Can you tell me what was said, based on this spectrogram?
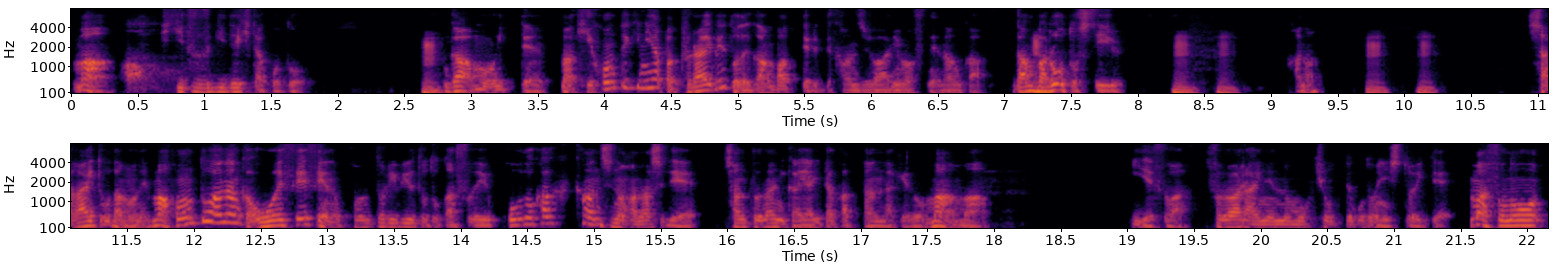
まあ、引き続きできたことうんがもう1点。まあ、基本的にやっぱプライベートで頑張ってるって感じはありますね。なんか、頑張ろうとしているうんうんかな？うんうん。社外登壇もね、まあ本当はなんか OSS へのコントリビュートとかそういうコード書く感じの話でちゃんと何かやりたかったんだけど、まあまあ、いいですわ。それは来年の目標ってことにしといて。まあ、その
